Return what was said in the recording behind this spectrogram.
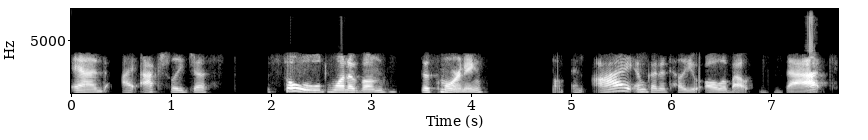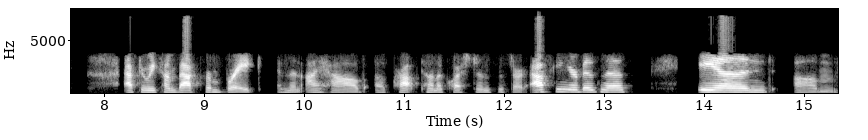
And I actually just sold one of them this morning. And I am going to tell you all about that after we come back from break. And then I have a crap ton of questions to start asking your business and um,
